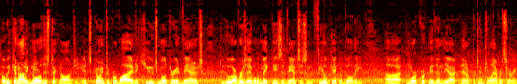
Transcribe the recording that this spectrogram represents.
But we cannot ignore this technology. It's going to provide a huge military advantage to whoever is able to make these advances in field capability uh, more quickly than, the, uh, than a potential adversary.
